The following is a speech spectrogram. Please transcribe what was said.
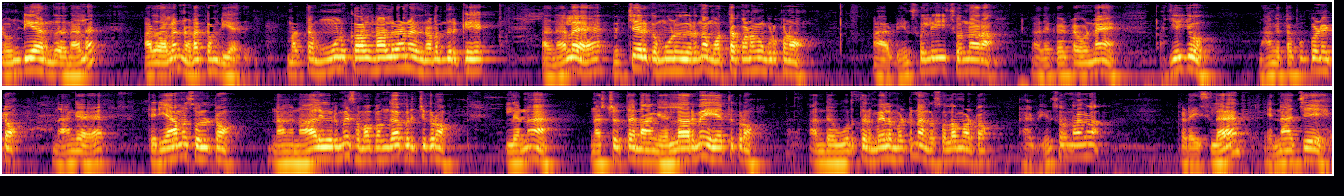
நொண்டியாக இருந்ததுனால அதால் நடக்க முடியாது. மற்ற மூணு கால்னால தானே அது நடந்திருக்கு. அதனால் மிச்சம் இருக்க மூணு பேர் தான் மொத்த பணமும் கொடுக்கணும் அப்படின்னு சொல்லி சொன்னாராம். அதை கேட்ட உடனே ஐயோ நாங்கள் தப்பு பண்ணிட்டோம். நாங்கள் தெரியாமல் சொல்லிட்டோம். நாங்கள் நாலு பேருமே சமபங்காக பிரிச்சுக்கிறோம். இல்லைன்னா நஷ்டத்தை நாங்கள் எல்லாருமே ஏற்றுக்கிறோம் அந்த ஒருத்தர் மேலே மட்டும் நாங்கள் சொல்ல மாட்டோம் அப்படின்னு சொன்னாங்களாம். கடைசியில் என்னாச்சு?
